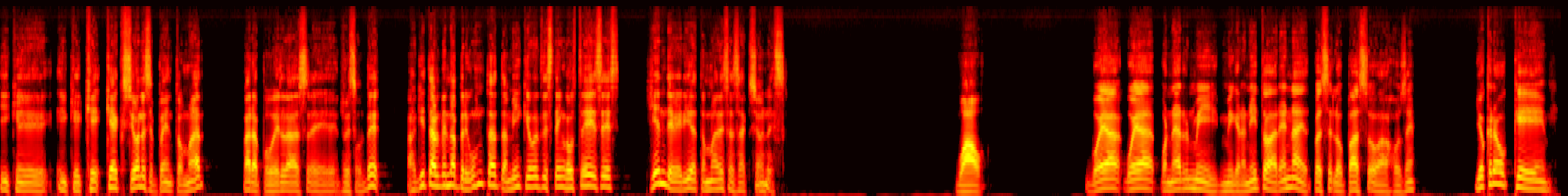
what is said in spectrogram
y que, y que, qué acciones se pueden tomar para poderlas eh, resolver. Aquí tal vez la pregunta también que les tengo a ustedes es, ¿quién debería tomar esas acciones? Wow. Voy a, voy a poner mi, mi granito de arena y después se lo paso a José. Yo creo que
